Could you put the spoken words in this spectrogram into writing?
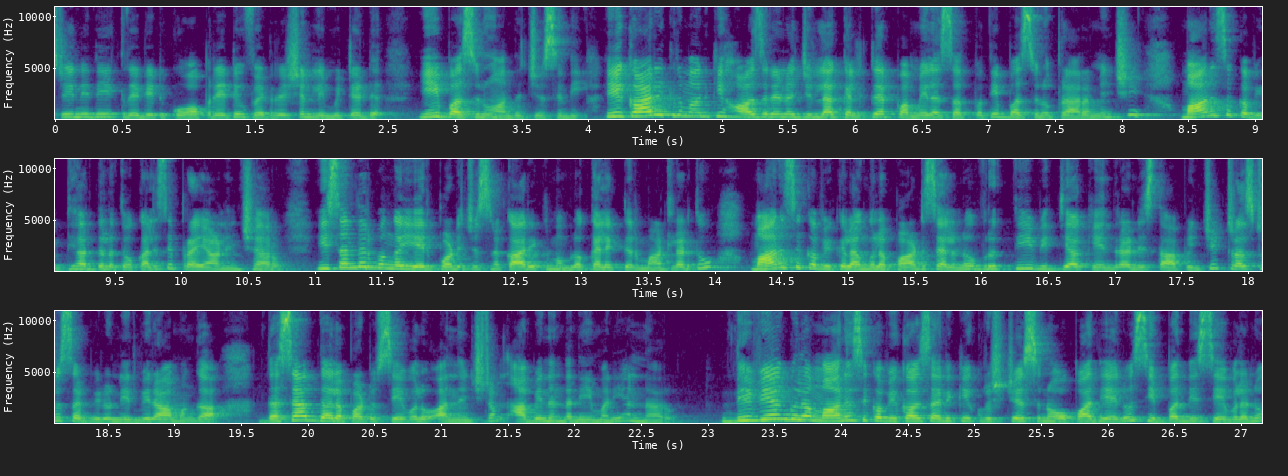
Srinidhi credit cooperative federation limited ఈ బస్సును అందజేసింది. ఈ కార్యక్రమానికి హాజరైన జిల్లా కలెక్టర్ పమ్మేల సత్పతి బస్సును ప్రారంభించి మానసిక విద్యార్థులతో కలిసి ప్రయాణించారు. ఈ సందర్భంగా ఏర్పాటు చేసిన కార్యక్రమంలో కలెక్టర్ మాట్లాడుతూ మానసిక వికలాంగుల పాఠశాలను వృత్తి విద్యా కేంద్రాన్ని స్థాపించి ట్రస్ట్ సభ్యులు నిర్విరామంగా దశాబ్దాల పాటు సేవలు అందించడం అభినందనీయమని అన్నారు. దివ్యాంగుల మానసిక వికాసానికి కృషి చేస్తున్న ఉపాధ్యాయులు సిబ్బంది సేవలను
